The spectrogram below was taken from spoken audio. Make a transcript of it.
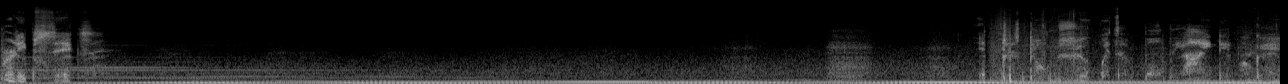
pretty six. It just don't shoot with a bull behind him, okay?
